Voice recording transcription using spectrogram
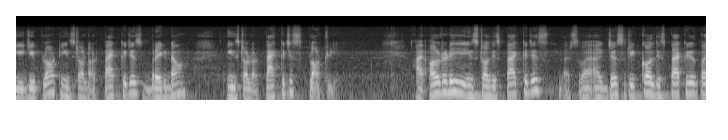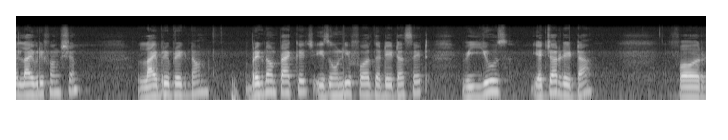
ggplot install.packages breakdown install.packages plotly. I already installed these packages. That's why I just recall these packages by library function. Library breakdown. Breakdown package is only for the data set. We use HR data for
